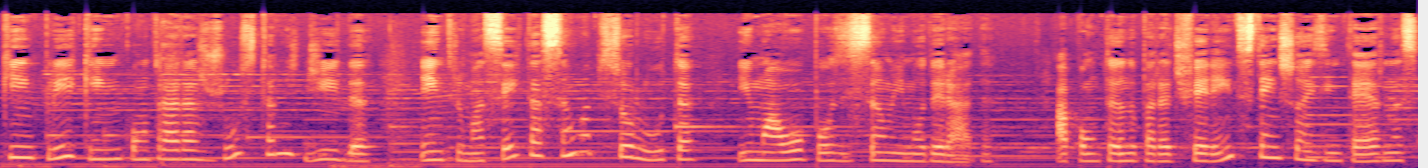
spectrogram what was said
que implica em encontrar a justa medida entre uma aceitação absoluta e uma oposição imoderada, apontando para diferentes tensões internas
